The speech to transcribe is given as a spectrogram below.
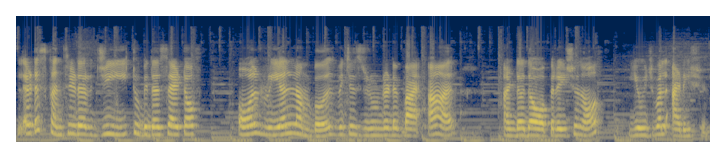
Let us consider G to be the set of all real numbers which is denoted by R under the operation of usual addition.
